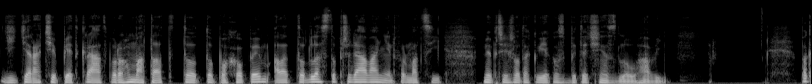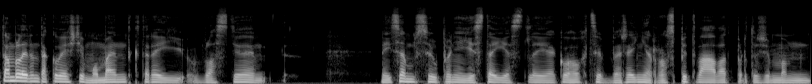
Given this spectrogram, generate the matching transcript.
dítě radši pětkrát prohmatat, to, to pochopím, ale tohle to předávání informací mi přišlo takový jako zbytečně zdlouhavý. Pak tam byl jeden takový ještě moment, který vlastně nejsem si úplně jistý, jestli jako ho chci veřejně rozpitvávat, protože mám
